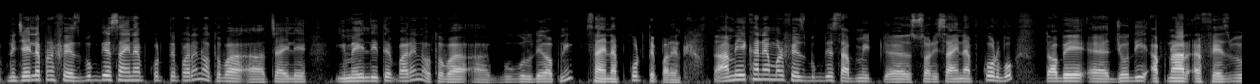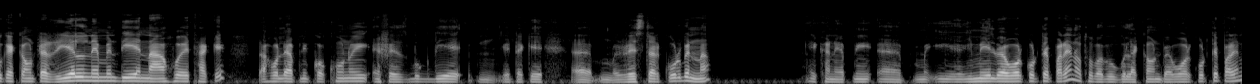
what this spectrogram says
আপনি চাইলে আপনার ফেসবুক দিয়ে সাইন আপ করতে পারেন অথবা চাইলে ইমেইল দিতে পারেন অথবা গুগল দিয়েও আপনি সাইন আপ করতে পারেন। তো আমি এখানে আমার ফেসবুক দিয়ে সাবমিট সরি সাইন আপ করব। তবে যদি আপনার ফেসবুক অ্যাকাউন্টটা রিয়েল নেমে দিয়ে না হয়ে থাকে তাহলে আপনি কখনোই ফেসবুক দিয়ে এটাকে রেজিস্টার করবেন না। এখানে আপনি ইমেল ব্যবহার করতে পারেন অথবা গুগল অ্যাকাউন্ট ব্যবহার করতে পারেন।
